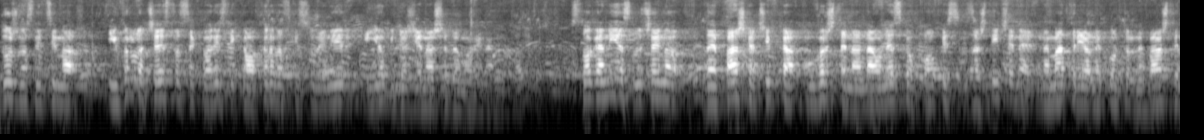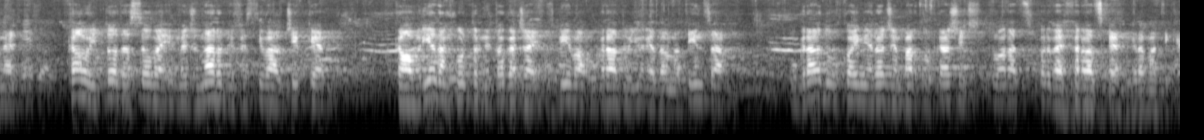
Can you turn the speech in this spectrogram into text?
dužnosnicima i vrlo često se koristi kao hrvatski suvenir i obilježje naše domovine. Stoga nije slučajno da je Paška čipka uvrštena na UNESCO popis zaštićene nematerijalne kulturne baštine, kao i to da se ovaj međunarodni festival čipke kao vrijedan kulturni događaj zbiva u gradu Jurija Dalmatinca, u gradu u kojem je rođen Bartol Kašić, tvorac prve hrvatske gramatike.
